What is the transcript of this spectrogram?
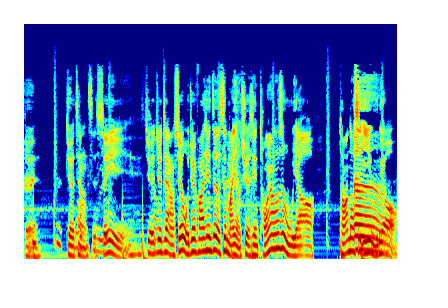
对。就是这样子，所以就就这样，所以我就会发现这个是蛮有趣的事情。同样都是五幺，同样都是一五六，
